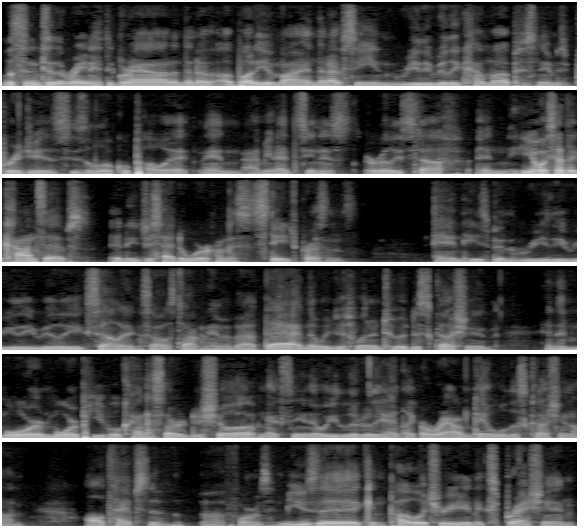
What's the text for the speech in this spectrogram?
listening to the rain hit the ground. And then a, a, buddy of mine that I've seen really, really come up, his name is Bridges. He's a local poet. And I mean, I'd seen his early stuff. And he always had the concepts, and he just had to work on his stage presence. And he's been really, really, really excelling. So I was talking to him about that. And then we just went into a discussion. And then more and more people kind of started to show up. Next thing you know, we literally had like a roundtable discussion on all types of uh, forms of music and poetry and expression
